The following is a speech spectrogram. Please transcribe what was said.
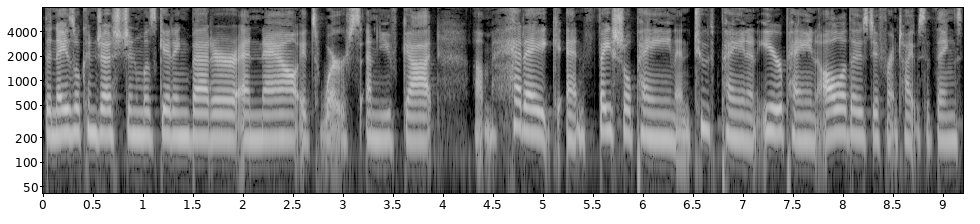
the nasal congestion was getting better and now it's worse, and you've got um, headache and facial pain and tooth pain and ear pain, all of those different types of things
